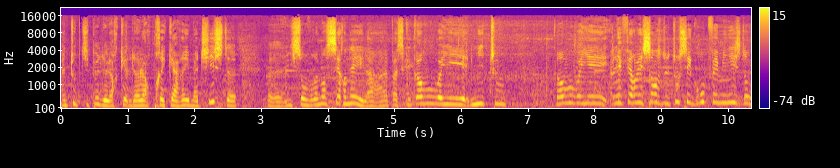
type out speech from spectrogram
un, tout petit peu de leur de leur précaré machiste. Euh, ils sont vraiment cernés là, hein, parce que quand vous voyez MeToo, quand vous voyez l'effervescence de tous ces groupes féministes dont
